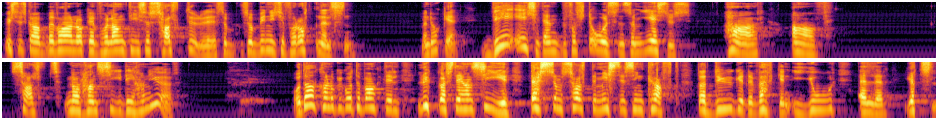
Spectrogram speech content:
Hvis du skal bevare noe for lang tid, så salter du det, så, så begynner ikke forråtnelsen. Men dere, det er ikke den forståelsen som Jesus har av salt når han sier det han gjør. Og Da kan dere gå tilbake til Lukas, det han sier. Dersom saltet mister sin kraft, da duger det verken i jord eller gjødsel.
